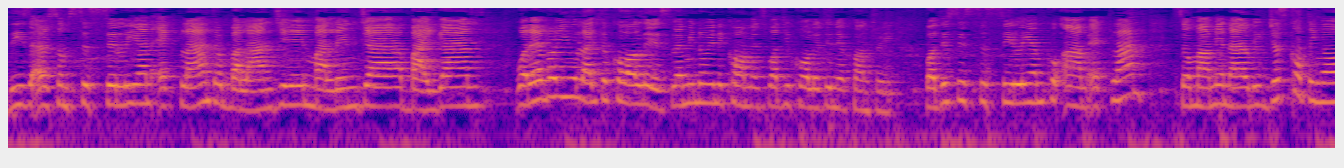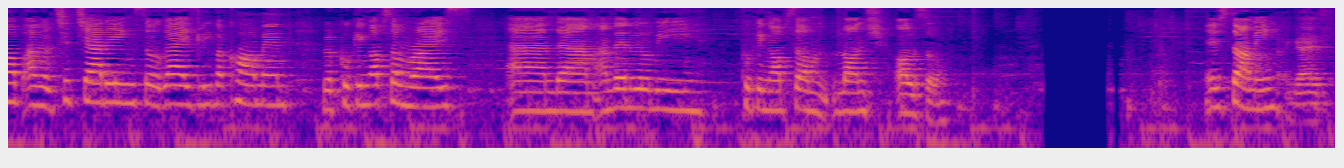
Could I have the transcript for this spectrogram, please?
These are some Sicilian eggplant or balange, malinja, baigan, whatever you like to call this. Let me know in the comments what you call it in your country. But this is Sicilian um, eggplant. So mommy and I'll be just cutting up and we're chit chatting. So guys, leave a comment. We're cooking up some rice and um, and then we'll be cooking up some lunch also. It's Tommy. Hi guys.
